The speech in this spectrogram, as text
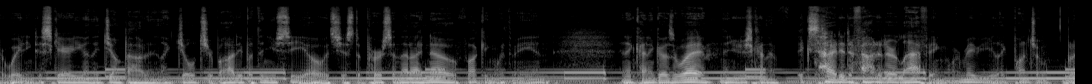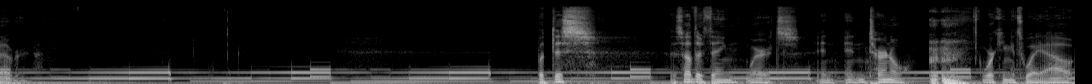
they're waiting to scare you and they jump out and like jolt your body but then you see oh it's just a person that i know fucking with me and and it kind of goes away and you're just kind of excited about it or laughing or maybe you like punch them whatever. But this this other thing where it's in, internal working its way out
